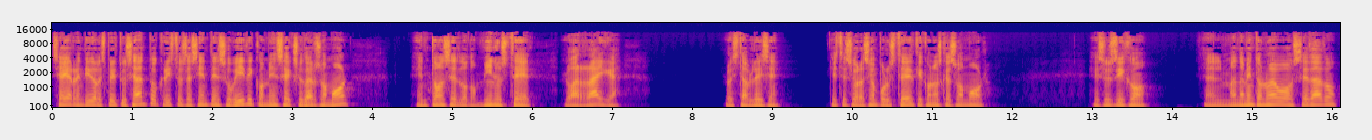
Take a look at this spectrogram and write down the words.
se haya rendido al Espíritu Santo, Cristo se siente en su vida y comienza a exudar su amor, entonces lo domina usted, lo arraiga, lo establece. Esta es su oración por usted, que conozca su amor. Jesús dijo, el mandamiento nuevo os he dado,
